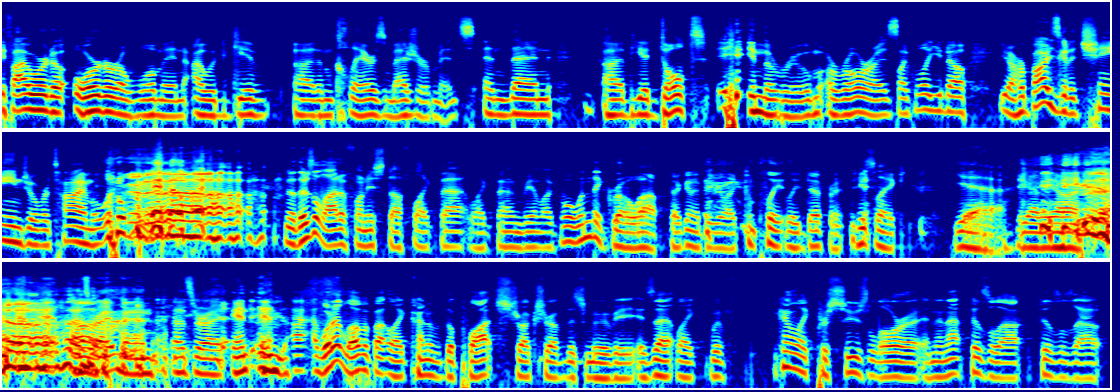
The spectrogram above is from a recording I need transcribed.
if I were to order a woman, I would give uh, them Claire's measurements, and then uh, the adult in the room, Aurora, is like, well, you know, you know, her body's gonna change over time a little bit. No, there's a lot of funny stuff like that, like them being like, "Well, when they grow up, they're gonna be like completely different." He's like, "Yeah, yeah, they are." That's right, man. That's right. and and I, what I love about like kind of the plot structure of this movie is that like with he kind of like pursues Laura, and then that fizzles out, fizzles out.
